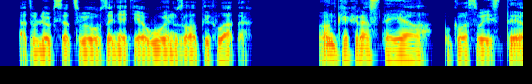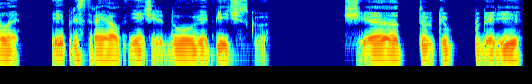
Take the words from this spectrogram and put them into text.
— отвлекся от своего занятия воин в золотых латах. Он как раз стоял около своей стелы и пристроял к ней очередную эпическую. «Ща, только погоди»,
